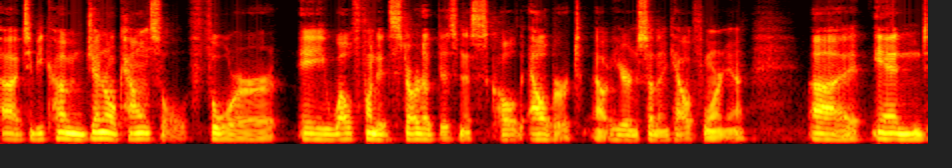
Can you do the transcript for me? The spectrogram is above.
uh, to become general counsel for a well funded startup business called Albert out here in Southern California. Uh, and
